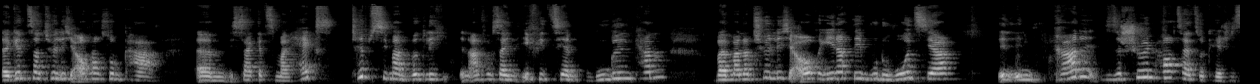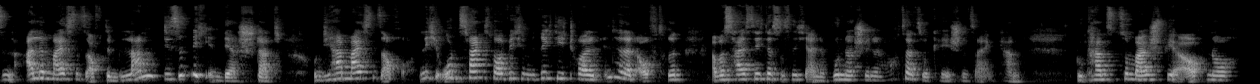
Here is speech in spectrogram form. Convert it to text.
Da gibt es natürlich auch noch so ein paar, ähm, ich sag jetzt mal Hacks, Tipps, die man wirklich in Anführungszeichen effizient googeln kann, weil man natürlich auch, je nachdem, wo du wohnst, ja gerade diese schönen Hochzeitslocations sind alle meistens auf dem Land, die sind nicht in der Stadt. Und die haben meistens auch nicht unzwangsläufig einen richtig tollen Internetauftritt, aber es das heißt nicht, dass es nicht eine wunderschöne Hochzeitslocation sein kann. Du kannst zum Beispiel auch noch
